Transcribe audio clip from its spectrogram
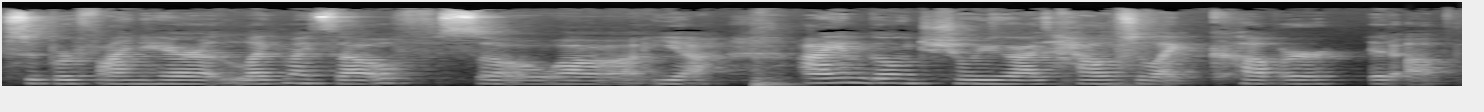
super fine hair like myself. So uh, yeah. I am going to show you guys how to like cover it up.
